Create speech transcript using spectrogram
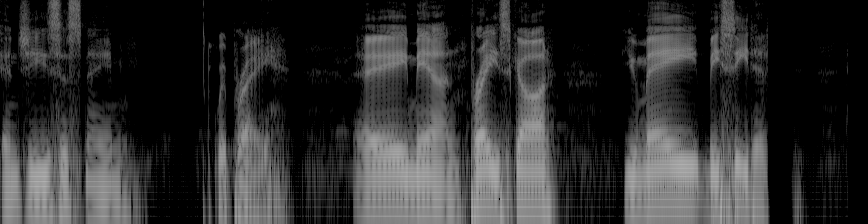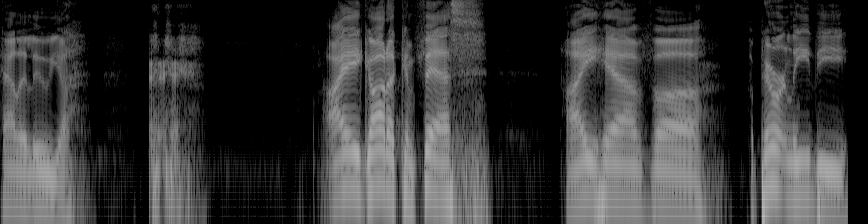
In Jesus' name we pray. Amen. Praise God. You may be seated. Hallelujah. I gotta confess, I have uh, apparently the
